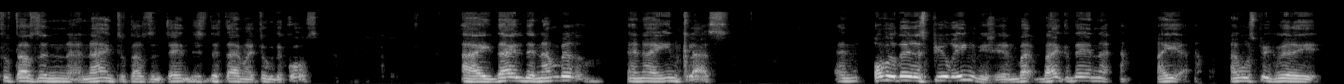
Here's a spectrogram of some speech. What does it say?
2009, 2010, this is the time I took the course. I dialed the number, and I in class and over there is pure English. And back back then, I I will speak very.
